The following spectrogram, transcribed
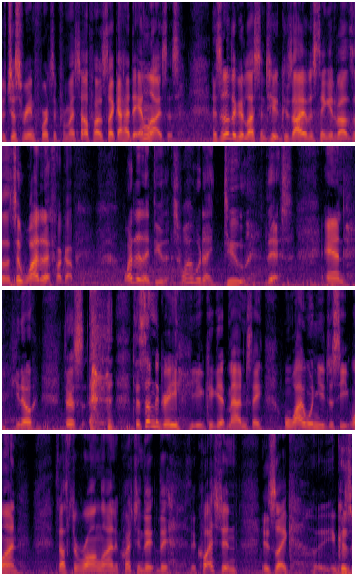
it just reinforced it for myself. I was like, I had to analyze this. It's another good lesson too, because I was thinking about it. I said, why did I fuck up? Why did I do this? Why would I do this? And, you know, there's, to some degree, you could get mad and say, well, why wouldn't you just eat one? That's the wrong line of question. The, the, the question is like, because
